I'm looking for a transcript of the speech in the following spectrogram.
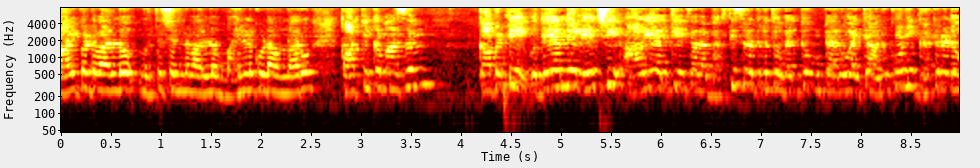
గాయపడ్డ వారిలో మృతి చెందిన వారిలో మహిళలు కూడా ఉన్నారు. కార్తీక మాసం కాబట్టి ఉదయాన్నే లేచి ఆలయాలకి చాలా భక్తి శ్రద్ధలతో వెళ్తూ ఉంటారు. అయితే అనుకోని ఘటనలో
